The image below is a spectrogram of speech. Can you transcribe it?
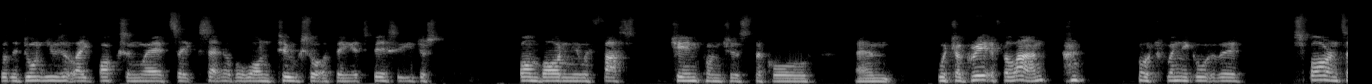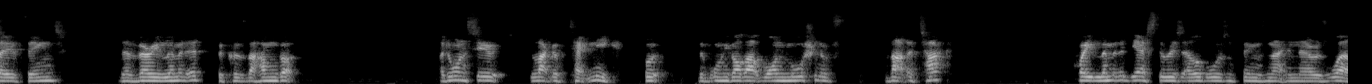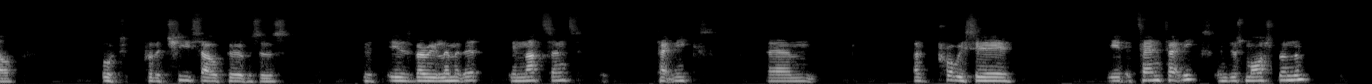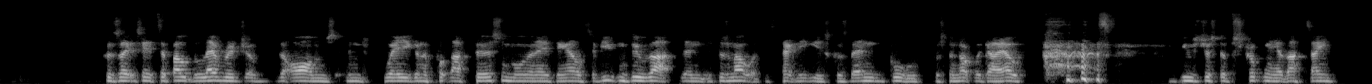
But they don't use it like boxing where it's like setting up a one-two sort of thing. It's basically just bombarding you with fast chain punches. They're called, um, which are great if they land, but when you go to the sparring side of things, they're very limited because they haven't got. I don't want to say lack of technique, but they've only got that one motion of that attack quite limited. Yes, there is elbows and things and that in there as well, but for the chi sao purposes, it is very limited in that sense. Techniques. Um, I'd probably say eight to ten techniques and just mastering them. Because, like I say, it's about the leverage of the arms and where you're going to put that person more than anything else. If you can do that, then it doesn't matter what the technique is, because then goal was to knock the guy out. he was just obstructing at that time.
